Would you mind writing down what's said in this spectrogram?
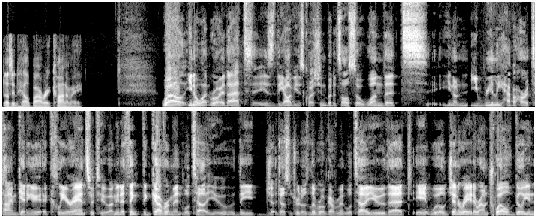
does it help our economy? Well, you know what, Roy? That is the obvious question, but it's also one that, you know, you really have a hard time getting a, a clear answer to. I mean, I think the government will tell you, the J- Justin Trudeau's Liberal government will tell you that it will generate around $12 billion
